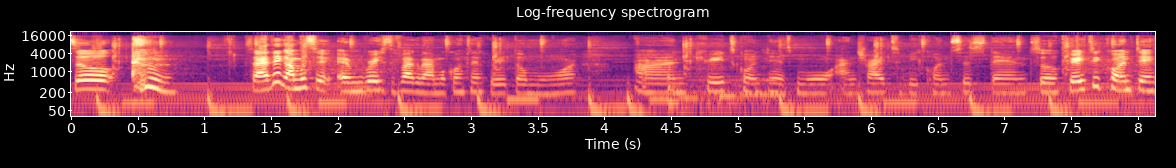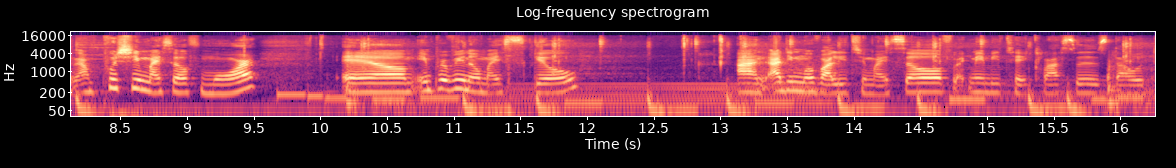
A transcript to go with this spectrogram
So so i think i'm going to embrace the fact that i'm a content creator more and create content more and try to be consistent. So creating content i'm pushing myself more um improving on my skill and adding more value to myself like maybe take classes that would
